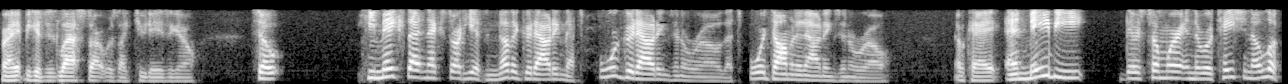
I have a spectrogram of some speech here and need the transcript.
right? Because his last start was like two days ago. So he makes that next start. He has another good outing. That's four good outings in a row. That's four dominant outings in a row. Okay, and maybe there's somewhere in the rotation. Now, look,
